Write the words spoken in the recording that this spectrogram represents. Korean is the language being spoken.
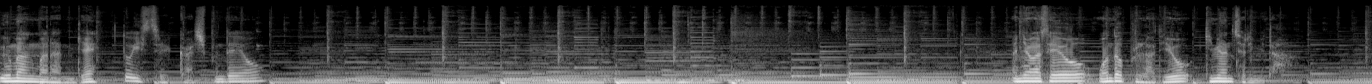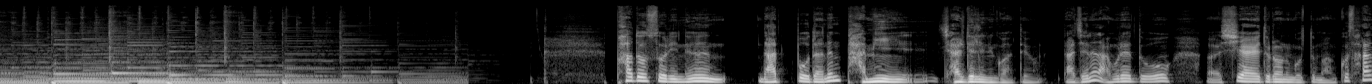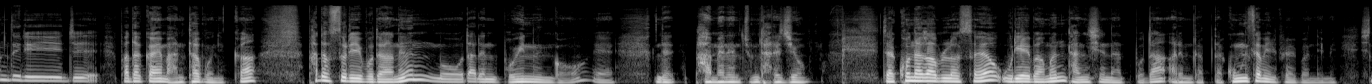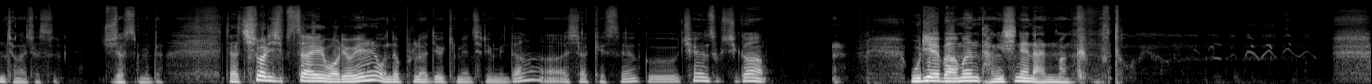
음악만 한 게 또 있을까 싶은데요. 안녕하세요. 원더풀 라디오 김현철입니다. 파도 소리는 낮보다는 밤이 잘 들리는 것 같아요. 낮에는 아무래도 어, 시야에 들어오는 곳도 많고 사람들이 이제 바닷가에 많다 보니까 파도 소리보다는 뭐 다른 보이는 거. 예. 근데 밤에는 좀 다르죠. 자, 코나가 불렀어요. 우리의 밤은 당신의 낮보다 아름답다. 0318번님이 신청하셨어요. 주셨습니다. 자, 7월 24일 월요일 원더풀 라디오 김현철입니다. 아, 시작했어요. 그 최현숙 씨가 우리의 밤은 당신의 낮만큼 무더워요.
